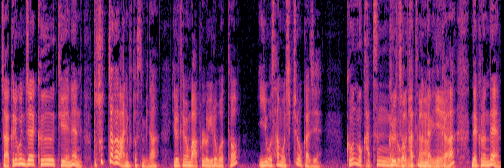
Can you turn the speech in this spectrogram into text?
자, 그리고 이제 그 뒤에는 또 숫자가 많이 붙었습니다. 이를테면 뭐 아폴로 1호부터 2호, 3호, 17호까지. 그건 뭐 같은 그렇죠. 그거니까. 같은 맥락이니까. 예. 네, 그런데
